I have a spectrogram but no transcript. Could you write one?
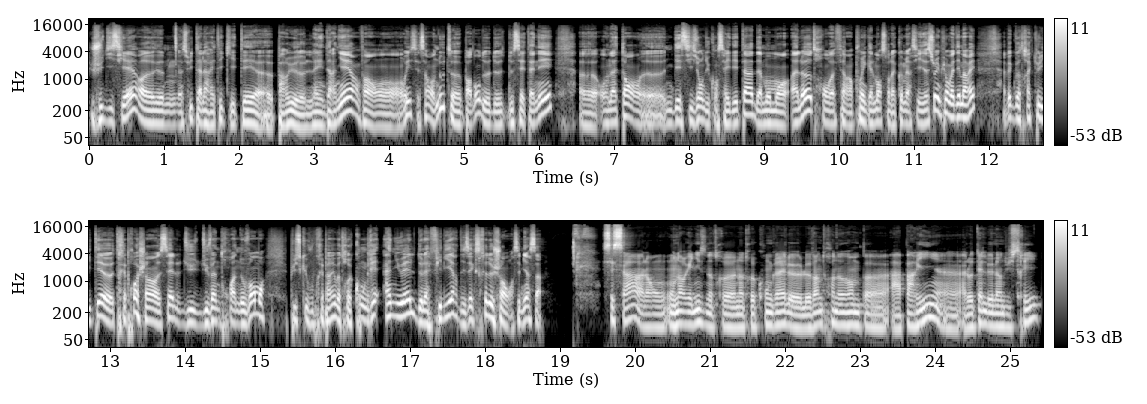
judiciaire suite à l'arrêté qui était euh, paru euh, l'année dernière, enfin oui c'est ça, en août euh, pardon de, cette année. on attend une décision du Conseil d'État d'un moment à l'autre. On va faire un point également sur la commercialisation et puis on va démarrer avec votre actualité très proche, hein, celle du, du 23 novembre, puisque vous préparez votre congrès annuel de la filière des extraits de chanvre. C'est bien ça? C'est ça. Alors, on, organise notre notre congrès le, 23 novembre euh, à Paris, euh, à l'hôtel de l'Industrie.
